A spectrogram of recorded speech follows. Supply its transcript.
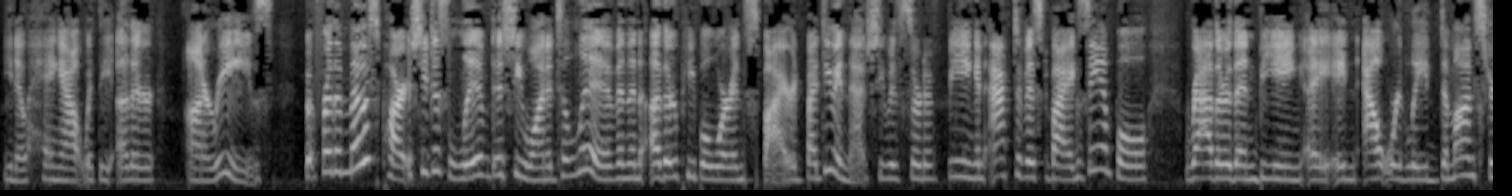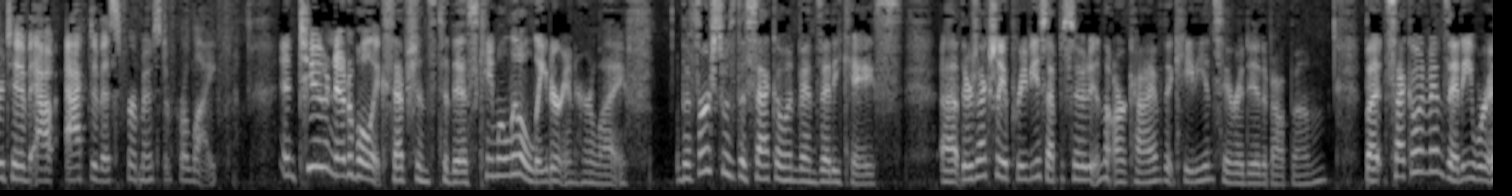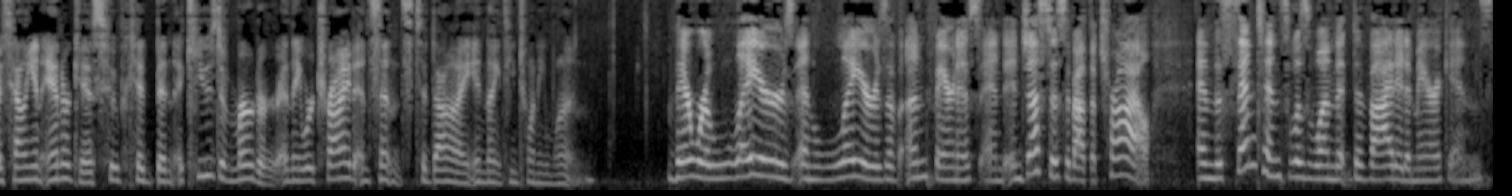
you know, hang out with the other honorees. But for the most part, she just lived as she wanted to live, and then other people were inspired by doing that. She was sort of being an activist by example rather than being a, an outwardly demonstrative out- activist for most of her life. And two notable exceptions to this came a little later in her life. The first was the Sacco and Vanzetti case. Uh, there's actually a previous episode in the archive that Katie and Sarah did about them. But Sacco and Vanzetti were Italian anarchists who had been accused of murder, and they were tried and sentenced to die in 1921. there were layers and layers of unfairness and injustice about the trial, and the sentence was one that divided Americans.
